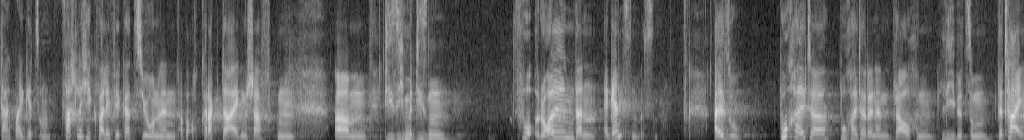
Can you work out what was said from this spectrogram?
Dabei geht es um fachliche Qualifikationen, aber auch Charaktereigenschaften, ähm, die sich mit diesen Rollen dann ergänzen müssen. Also Buchhalter, Buchhalterinnen brauchen Liebe zum Detail.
